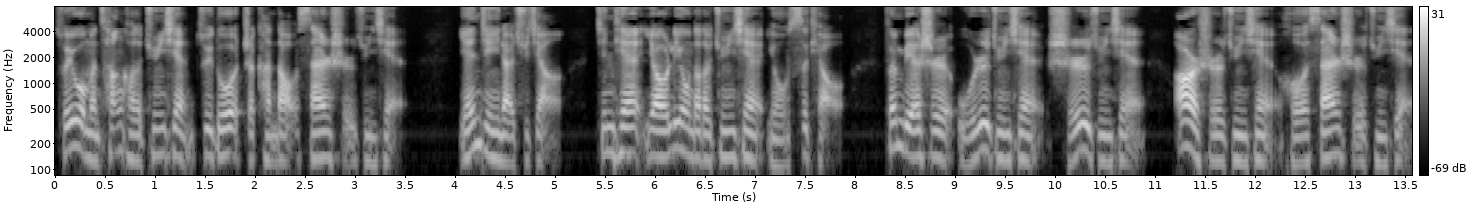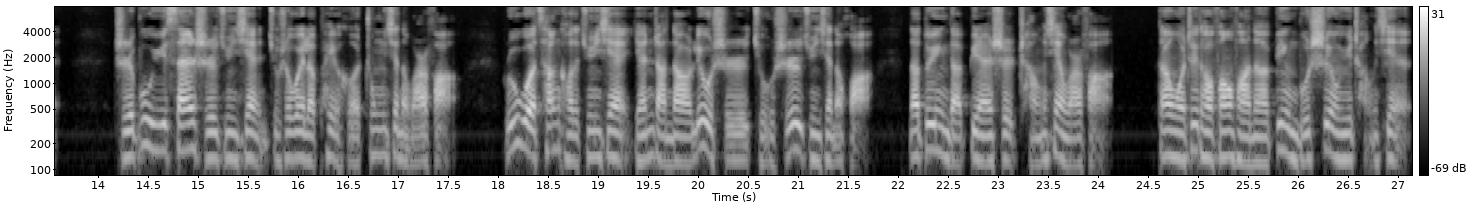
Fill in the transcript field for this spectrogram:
所以我们参考的均线最多只看到三十均线。严谨一点去讲，今天要利用到的均线有四条，分别是五日均线、十日均线、二十日均线和三十日均线。止步于三十日均线，就是为了配合中线的玩法。如果参考的均线延展到六十日、九十日均线的话，那对应的必然是长线玩法。但我这套方法呢，并不适用于长线。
